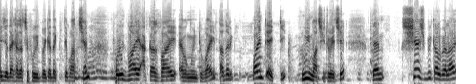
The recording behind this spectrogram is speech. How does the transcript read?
এই যে দেখা যাচ্ছে ফরিদ ভাইকে দেখতে পাচ্ছেন। ফরিদ ভাই, আকাশ ভাই এবং মিন্টু ভাই, তাদের পয়েন্টে একটি রুই মাছ হিট হয়েছে। দেন শেষ বিকালবেলায়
